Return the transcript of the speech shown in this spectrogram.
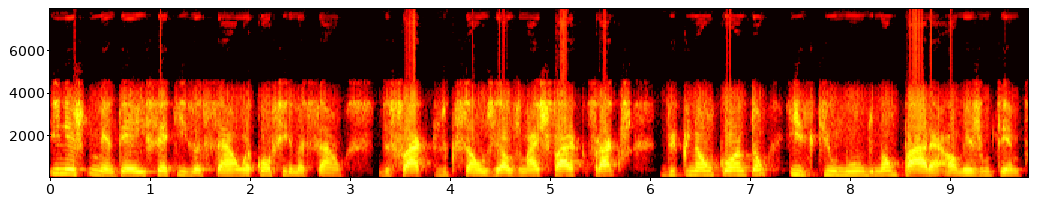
E neste momento é a efetivação, a confirmação de facto de que são os elos mais fracos, de que não contam e de que o mundo não para ao mesmo tempo.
